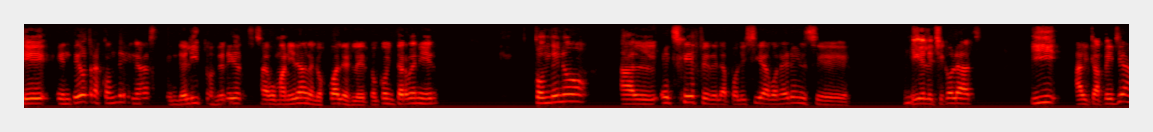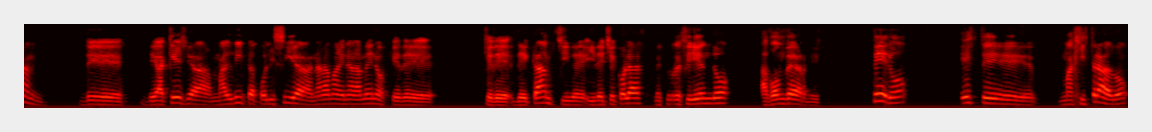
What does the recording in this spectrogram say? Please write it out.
que entre otras condenas en delitos de lesa humanidad en los cuales le tocó intervenir, condenó al ex jefe de la policía bonaerense, Miguel Echecolat, y al capellán de, aquella maldita policía, nada más y nada menos que de, que de, de Camps y de, y de me estoy refiriendo a Von Bernis. Pero este magistrado,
